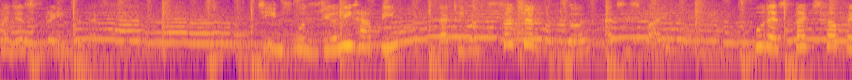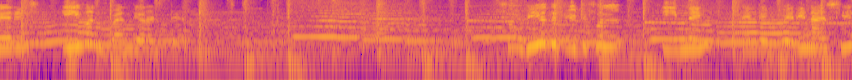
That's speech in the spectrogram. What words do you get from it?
by just praying to them. James was really happy that he got such a good girl as his wife who respects her parents even when they aren't there. We the beautiful evening ended very nicely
